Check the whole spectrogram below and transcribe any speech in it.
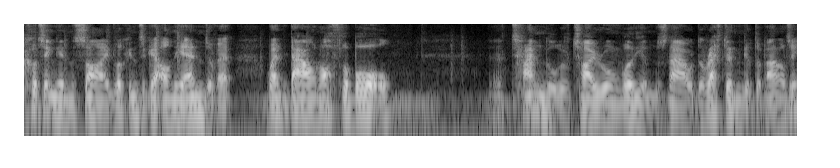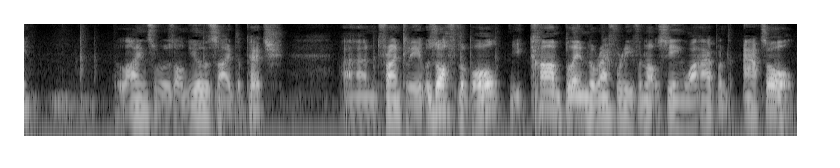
cutting inside, looking to get on the end of it, went down off the ball, tangled with Tyrone Williams. Now, the ref didn't give the penalty. The linesman was on the other side of the pitch. And frankly, it was off the ball. You can't blame the referee for not seeing what happened at all.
